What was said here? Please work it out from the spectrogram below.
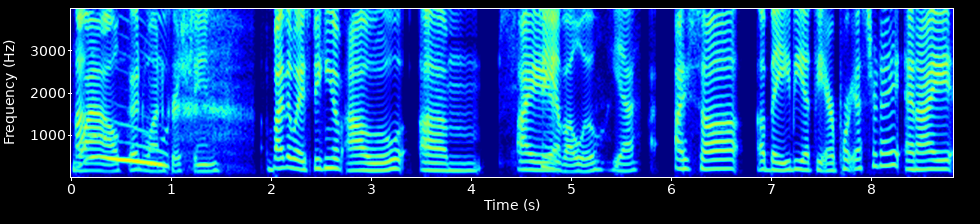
Wow, good one, Christine. By the way, speaking of AU, um, I Speaking of Awu, yeah. I saw a baby at the airport yesterday, and I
